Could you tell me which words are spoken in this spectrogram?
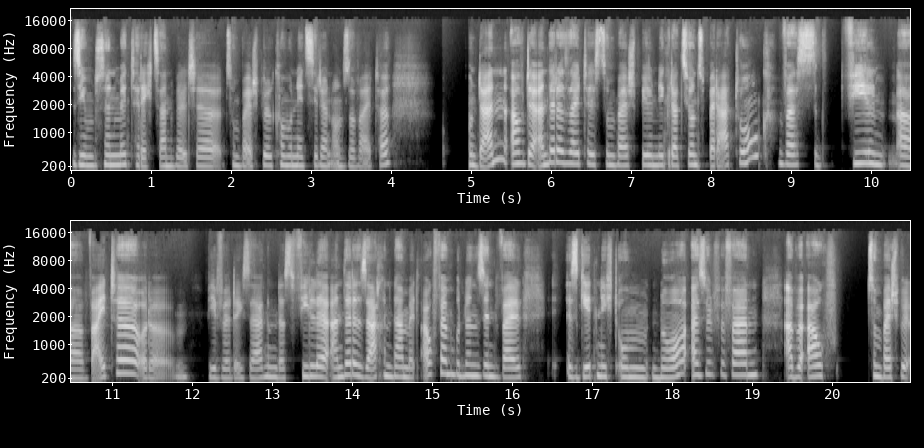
Sie müssen mit Rechtsanwälten zum Beispiel kommunizieren und so weiter. Und dann auf der anderen Seite ist zum Beispiel Migrationsberatung, was viel äh, weiter oder wie würde ich sagen, dass viele andere Sachen damit auch verbunden sind, weil es geht nicht um nur Asylverfahren, aber auch zum Beispiel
